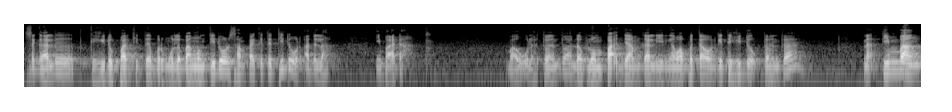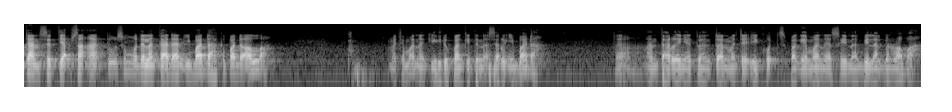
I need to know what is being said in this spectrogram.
segala kehidupan kita bermula bangun tidur sampai kita tidur adalah ibadah. Barulah tuan-tuan 24 jam kali dengan berapa tahun kita hidup tuan-tuan. Nak timbangkan setiap saat tu semua dalam keadaan ibadah kepada Allah. Macam mana kehidupan kita nak seru ibadah? Ha, antaranya tuan-tuan macam ikut sebagaimana Sayyidina Bilal bin Rabah.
